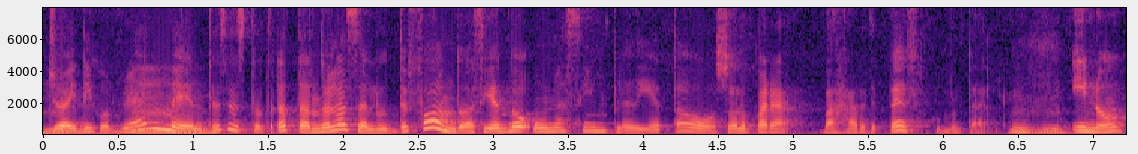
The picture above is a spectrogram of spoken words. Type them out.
yo ahí digo, realmente se está tratando la salud de fondo, haciendo una simple dieta o solo para bajar de peso como tal. Y no,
